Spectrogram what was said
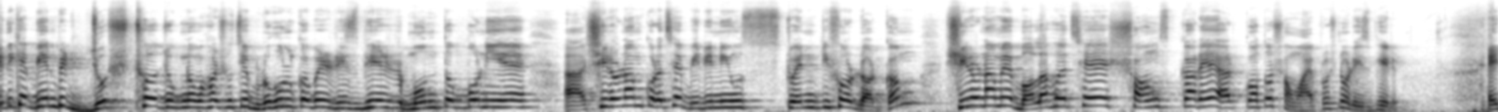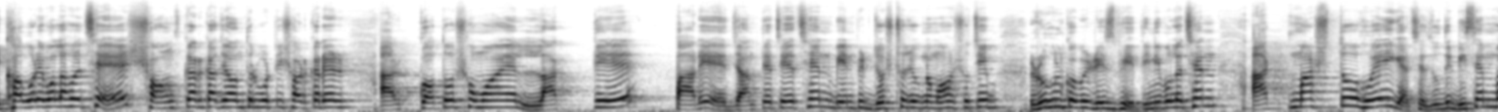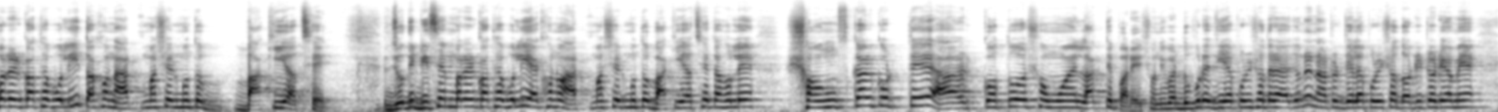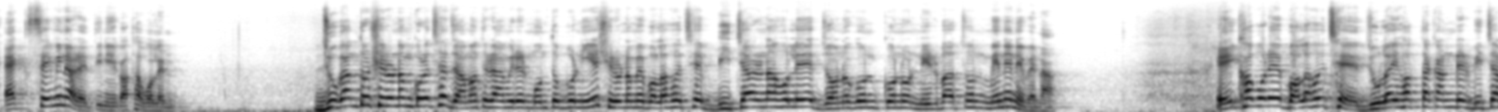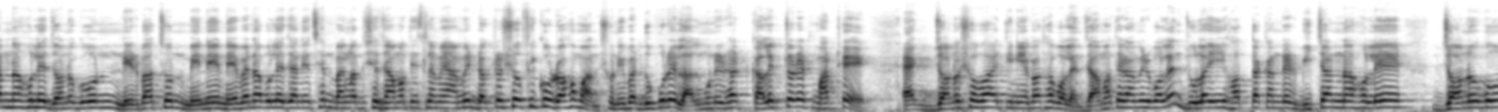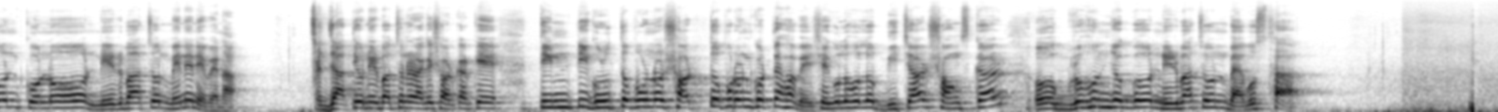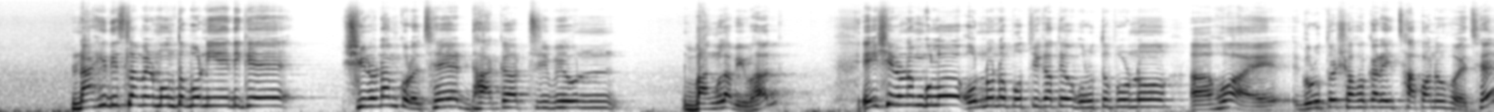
এদিকে বিএনপির জ্যেষ্ঠ যুগ্ম মহাসচিব রুহুল কবির রিজভির মন্তব্য নিয়ে শিরোনাম করেছে BD news twenty four dot com. শিরোনামে বলা হয়েছে, সংস্কারে আর কত সময়? প্রশ্ন রিজভির। এই খবরে বলা হয়েছে সংস্কার কাজে অন্তর্বর্তী সরকারের আর কত সময় লাগতে পারে জানতে চেয়েছেন বিএনপির জ্যেষ্ঠ যুগ্ম মহাসচিব রুহুল কবির রিজভি। তিনি বলেছেন, আট মাস তো হয়েই গেছে। যদি ডিসেম্বরের কথা বলি, তখন আট মাসের মতো বাকি আছে। যদি ডিসেম্বরের কথা বলি, এখনও আট মাসের মতো বাকি আছে, তাহলে সংস্কার করতে আর কত সময় লাগতে পারে? শনিবার দুপুরে জিয়া পরিষদের আয়োজনে নাটোর জেলা পরিষদ অডিটোরিয়ামে এক সেমিনারে তিনি কথা বলেন। যুগান্তর শিরোনাম করেছে জামাতের আমিরের মন্তব্য নিয়ে শিরোনামে বলা হয়েছে, বিচার না হলে জনগণ কোনো নির্বাচন মেনে নেবে না। এই খবরে বলা হয়েছে, জুলাই হত্যাকাণ্ডের বিচার না হলে জনগণ নির্বাচন মেনে নেবে না বলে জানিয়েছেন বাংলাদেশে জামাত ইসলামে আমির ডক্টর শফিকুর রহমান। শনিবার দুপুরে লালমনিরহাট কালেক্টরেট মাঠে এক জনসভায় তিনি কথা বলেন। জামাতের আমির বলেন, জুলাই হত্যাকাণ্ডের বিচার না হলে জনগণ কোনো নির্বাচন মেনে নেবে না। জাতীয় নির্বাচনের আগে সরকারকে তিনটি গুরুত্বপূর্ণ শর্ত পূরণ করতে হবে। সেগুলো হলো বিচার, সংস্কার ও গ্রহণযোগ্য নির্বাচন ব্যবস্থা। নাহিদ ইসলামের মন্তব্য নিয়ে এদিকে শিরোনাম করেছে ঢাকা ট্রিবিউন বাংলা বিভাগ। এই শিরোনামগুলো অন্য পত্রিকাতেও গুরুত্বপূর্ণ হওয়ায় গুরুত্ব সহকারেই ছাপানো হয়েছে।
